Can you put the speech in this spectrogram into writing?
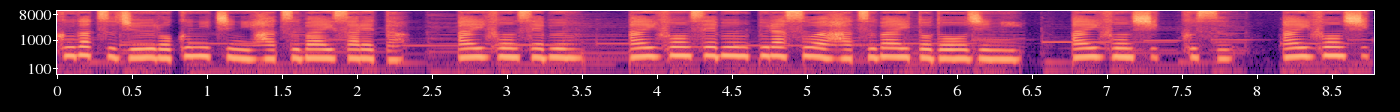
9月16日に発売された iPhone 7、iPhone 7 Plus は発売と同時に iPhone 6、iPhone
